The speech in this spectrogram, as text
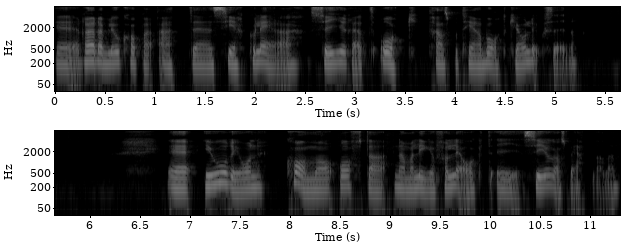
röda blodkroppar att cirkulera syret och transportera bort koldioxiden. Eh, oron kommer ofta när man ligger för lågt i syrgasmättnaden.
